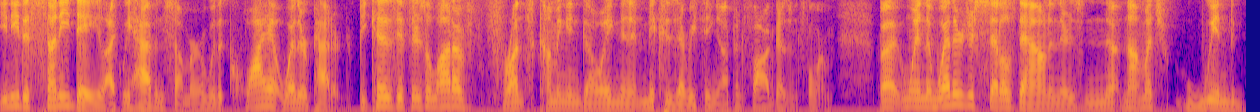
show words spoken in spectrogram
you need a sunny day like we have in summer with a quiet weather pattern because if there's a lot of fronts coming and going then it mixes everything up and fog doesn't form. But when the weather just settles down and there's no, not much wind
